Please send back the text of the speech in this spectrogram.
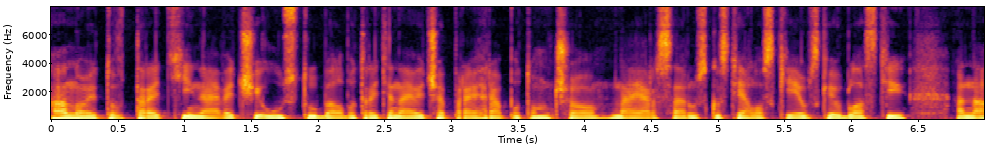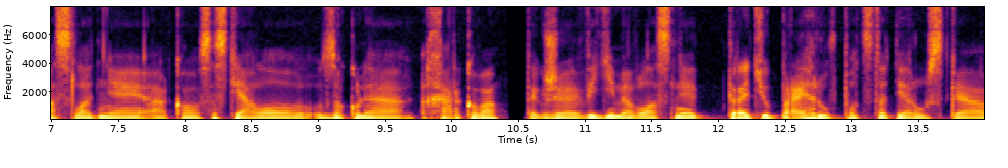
Áno, je to tretí najväčší ústup alebo tretia najväčšia prehra po tom, čo na jar sa Rusko stiahlo z Kievskej oblasti a následne ako sa stiahlo z okolia Charkova. Takže vidíme vlastne tretiu prehru v podstate Ruska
